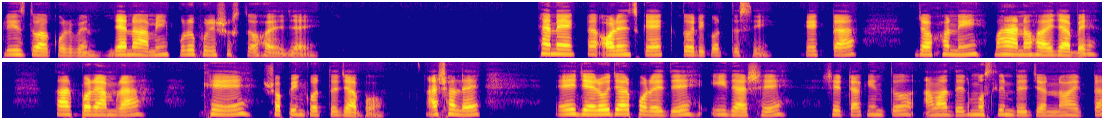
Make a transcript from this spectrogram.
প্লিজ দোয়া করবেন, যেন আমি পুরোপুরি সুস্থ হয়ে যাই। এখানে একটা অরেঞ্জ কেক তৈরি করতেছি। কেকটা যখনই বানানো হয়ে যাবে, তারপরে আমরা খেয়ে শপিং করতে যাব। আসলে এই যে রোজার পরে যে ঈদ আসে, সেটা কিন্তু আমাদের মুসলিমদের জন্য একটা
